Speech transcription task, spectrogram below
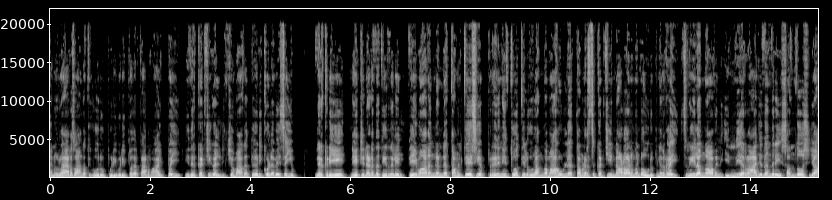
அனுர அரசாங்கத்துக்கு ஒரு பிடிபிடிப்பதற்கான வாய்ப்பை எதிர்க்கட்சிகள் நிச்சயமாக தேடிக்கொள்ளவே செய்யும். இதற்கிடையே நேற்று நடந்த தேர்தலில் தேய்மானம் கண்ட தமிழ் தேசிய பிரதிநிதித்துவத்தில் ஒரு அங்கமாக உள்ள தமிழரசுக் கட்சியின் நாடாளுமன்ற உறுப்பினர்களை ஸ்ரீலங்காவின் இந்திய ராஜதந்திரி சந்தோஷ் யா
